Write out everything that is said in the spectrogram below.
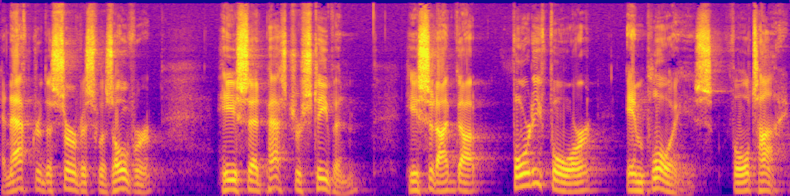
And after the service was over, he said, Pastor Stephen, he said, I've got 44 employees full time,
